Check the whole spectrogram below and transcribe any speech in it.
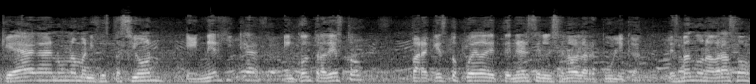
que hagan una manifestación enérgica en contra de esto para que esto pueda detenerse en el Senado de la República. Les mando un abrazo,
